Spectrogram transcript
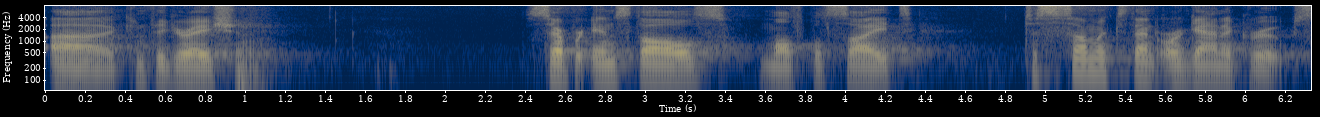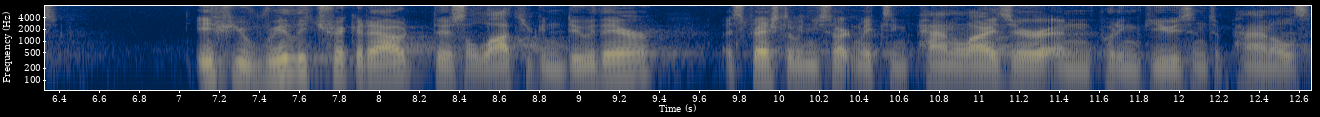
uh, configuration, separate installs, multiple sites, to some extent organic groups. If you really trick it out, there's a lot you can do there, especially when you start mixing panelizer and putting views into panels.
